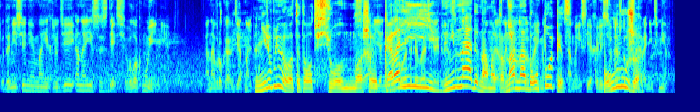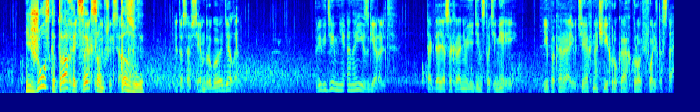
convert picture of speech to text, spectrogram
По донесениям моих людей, Анаис здесь, в Локмуинне. Она в руках Детмальда. Не люблю я вот это вот все ваше не люблю короли. Да не надо нам Это это. Нам надо войну, утопец. А мы съехали сюда, Лужа. мир. И жестко трахать сексом козу. Это совсем другое дело. Приведи мне Анаис, Геральт. Тогда я сохраню единство Тимерии и покараю тех, на чьих руках кровь Фольтеста.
